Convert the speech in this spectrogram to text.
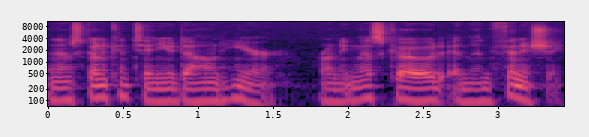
and then it's going to continue down here, running this code and then finishing.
